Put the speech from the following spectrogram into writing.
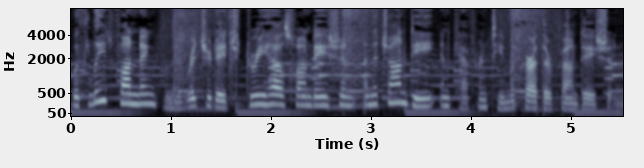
with lead funding from the Richard H. Driehaus Foundation and the John D. and Catherine T. MacArthur Foundation.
